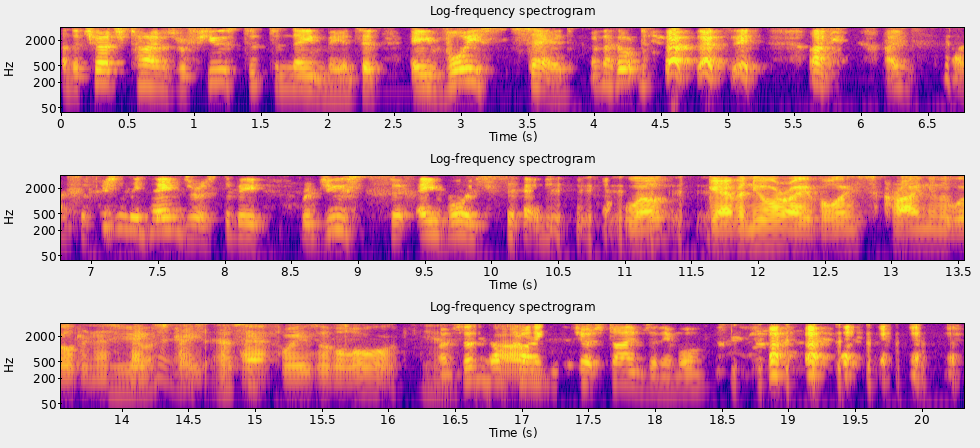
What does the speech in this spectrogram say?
And the Church Times refused to, to name me and said, A voice said. And I thought, that's it. I, I'm, I'm sufficiently dangerous to be reduced to a voice said. well, Gavin, you are a voice crying in the wilderness, you make straight the pathways of the Lord. Yeah. I'm certainly not um, crying in the Church Times anymore.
